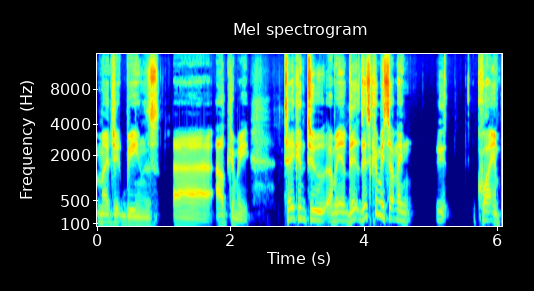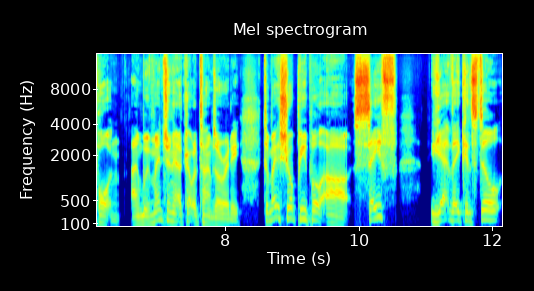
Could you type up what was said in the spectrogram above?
Magic Beans uh, alchemy taken to i mean th- this can be something quite important and we've mentioned it a couple of times already to make sure people are safe yet they can still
